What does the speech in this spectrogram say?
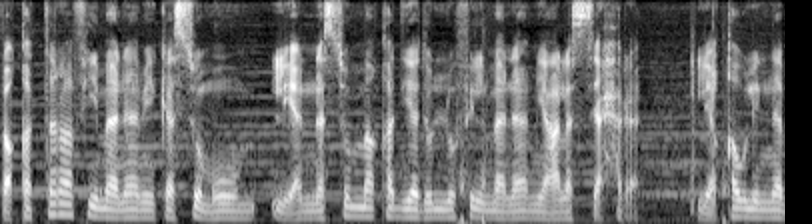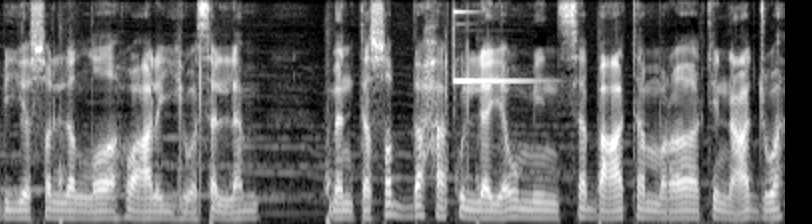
فقد ترى في منامك السموم لأن السم قد يدل في المنام على السحر. لقول النبي صلى الله عليه وسلم من تصبح كل يوم سبع تمرات عجوة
